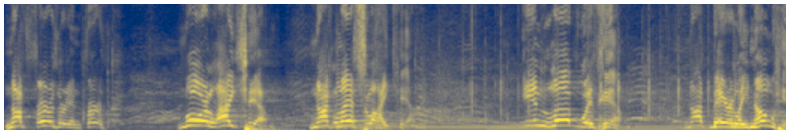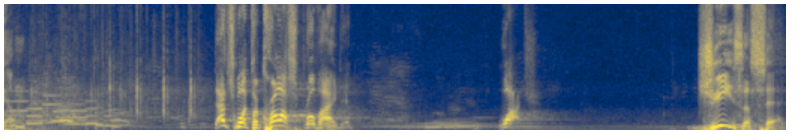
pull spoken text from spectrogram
not further and further, more like Him, not less like Him, in love with Him, not barely know Him. That's what the cross provided. Watch. Jesus said,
